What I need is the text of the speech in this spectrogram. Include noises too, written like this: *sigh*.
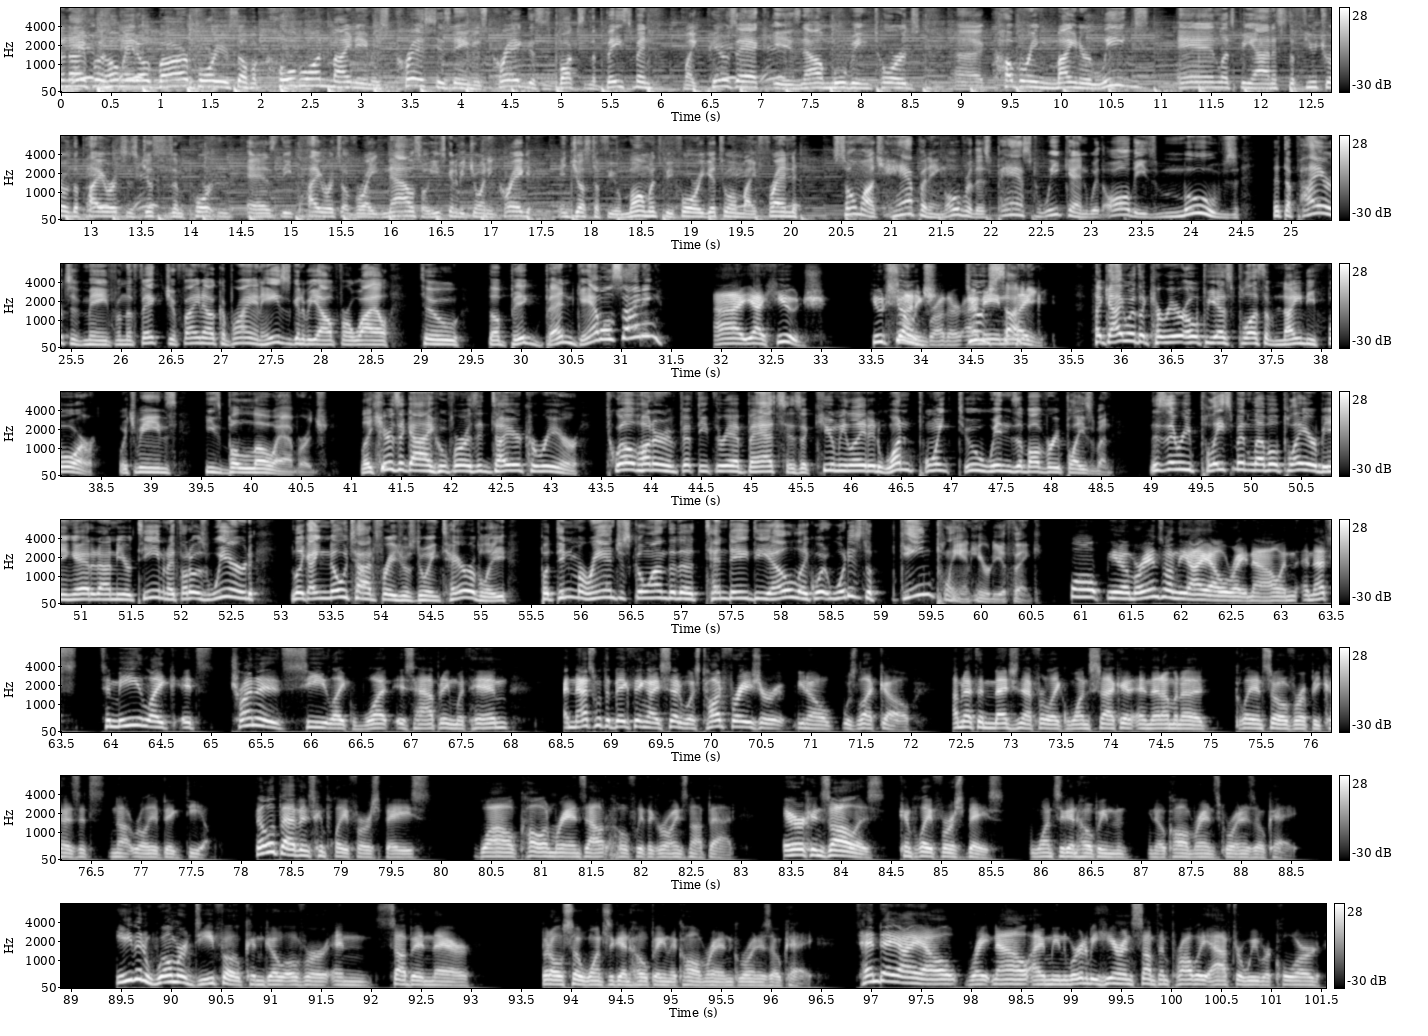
Up nine foot homemade oak bar. Pour yourself a cold one. My name is Chris. His name is Craig. This is Bucks in the Basement. Mike Persak is now moving towards uh, covering minor leagues. And let's be honest, the future of the Pirates is just as important as the Pirates of right now. So he's going to be joining Craig in just a few moments. Before we get to him, my friend, so much happening over this past weekend with all these moves that the Pirates have made from the fact you find out Ke'Bryan Hayes is going to be out for a while to the big Ben Gamel signing? Uh yeah, huge. Huge, signing, brother. Huge I mean, signing. like a guy with a career OPS plus of 94, which means he's below average. Like here's a guy who for his entire career, 1253 at bats, has accumulated 1.2 wins above replacement. This is a replacement level player being added onto your team, and I thought it was weird. Like I know Todd Frazier's doing terribly, but didn't Moran just go on to the 10 day DL? Like what what is the game plan here, do you think? well, you know, Moran's on the IL right now, and and that's to me like it's trying to see like what is happening with him. And that's what the big thing I said was Todd Frazier, you know, was let go. I'm gonna have to mention that for like one second, and then I'm gonna glance over it because it's not really a big deal. Phillip Evans can play first base while Colin Moran's out. Hopefully the groin's not bad. Erik Gonzalez can play first base. Once again, hoping that, you know Colin Moran's groin is okay. Even Wilmer Difo can go over and sub in there, but also once again hoping that Colin Moran groin is okay. 10 day IL right now. I mean, we're going to be hearing something probably after we record.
